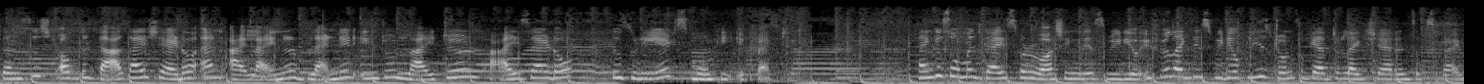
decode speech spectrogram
Consists of the dark eyeshadow and eyeliner blended into lighter eyeshadow to create smoky effect. Thank you so much guys for watching this video. If you like this video, please don't forget to like, share and subscribe.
